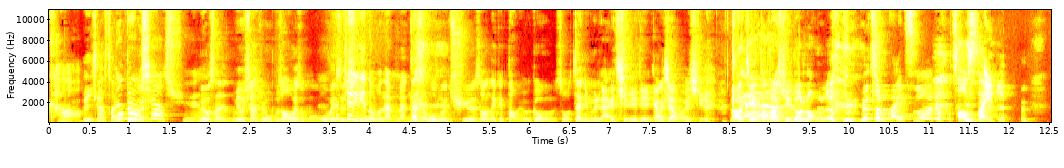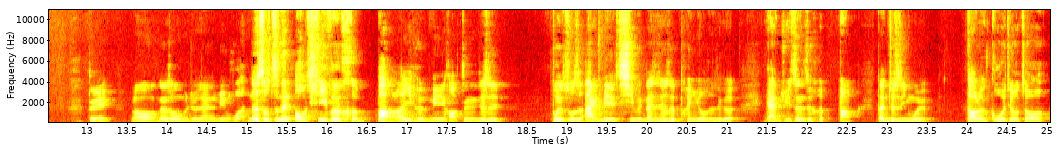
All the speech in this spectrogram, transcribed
靠，零下三那没有下雪，没有三没有下雪，我不知道为什么，我每次出这一点都不浪漫。但是我们去的时候，那个导游跟我们说，在你们来前一天刚下完雪，然后今天早上雪都融了，很白痴啊，超晒的。对，然后那时候我们就在那边玩，那时候真的哦，气氛很棒，然后也很美好，真的就是不能说是暧昧的气氛，但是就是朋友的这个感觉真的是很棒。但就是因为到了国酒之后，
